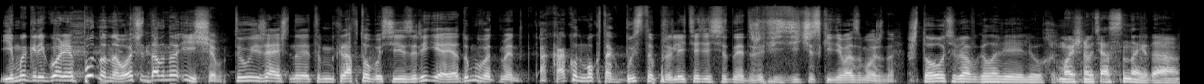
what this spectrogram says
И мы Григория Пунунова очень давно ищем. Ты уезжаешь на этом микроавтобусе из Риги, а я думаю в этот момент, а как он мог так быстро прилететь из Сиднея? Это же физически невозможно. Что у тебя в голове, Илюха? Мощно у тебя сны, да.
